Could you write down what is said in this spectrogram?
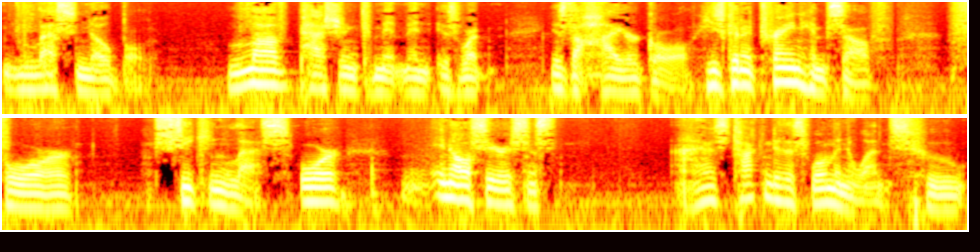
less noble. Love, passion, commitment is what is the higher goal. He's going to train himself for seeking less. Or, in all seriousness, I was talking to this woman once who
